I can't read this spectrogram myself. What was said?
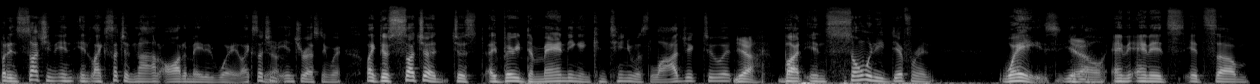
but in such an in, in like such a non-automated way, like such an interesting way. Like there's such a just a very demanding and continuous logic to it. Yeah. but in so many different ways, you Yeah. know, and and it's it's um.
